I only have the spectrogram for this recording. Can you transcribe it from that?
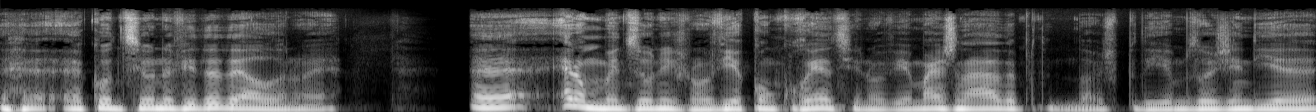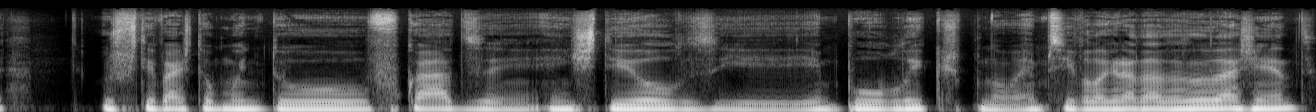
uh, aconteceu na vida dela, não é? Uh, eram momentos únicos, não havia concorrência, não havia mais nada. Portanto, nós podíamos, hoje em dia, os festivais estão muito focados em, em estilos e em públicos, não é impossível agradar a toda a gente,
